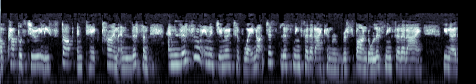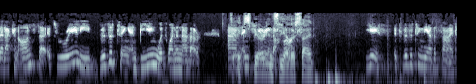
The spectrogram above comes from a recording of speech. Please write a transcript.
of couples to really stop and take time and listen and listen in a generative way, not just listening so that I can respond or listening so that I, you know, that I can answer. It's really visiting and being with one another. Um, experience the, the other side. Yes, it's visiting the other side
